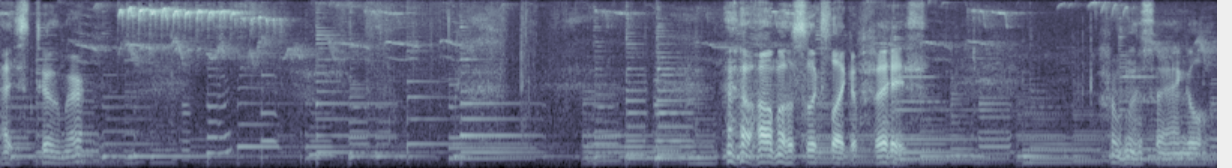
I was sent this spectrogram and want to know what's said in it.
nice tumor. Almost looks like a face from this angle.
